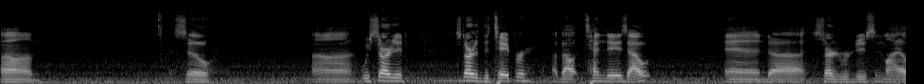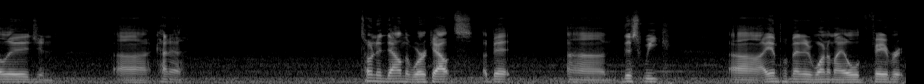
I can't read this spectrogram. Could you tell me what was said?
Um, so uh, we started started the taper about ten days out, and uh, started reducing mileage and uh, kind of toning down the workouts a bit. Um, this week, uh, I implemented one of my old favorite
